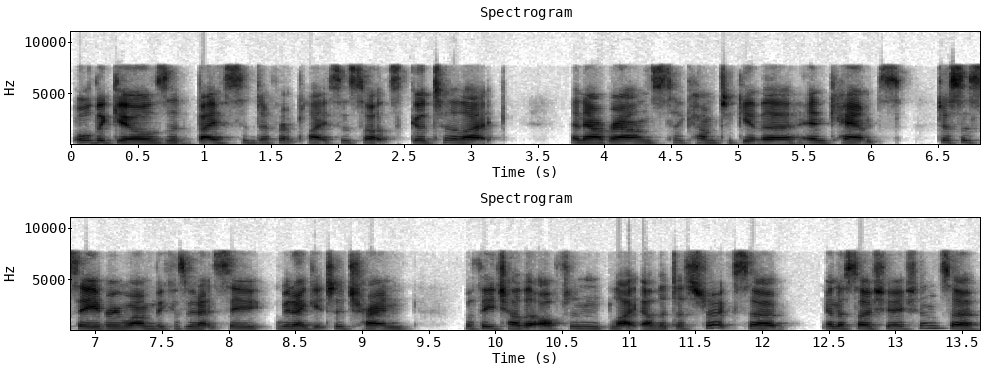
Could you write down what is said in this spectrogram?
all the girls are based in different places so it's good to like in our rounds to come together in camps just to see everyone because we don't see we don't get to train with each other often like other districts so in association. So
